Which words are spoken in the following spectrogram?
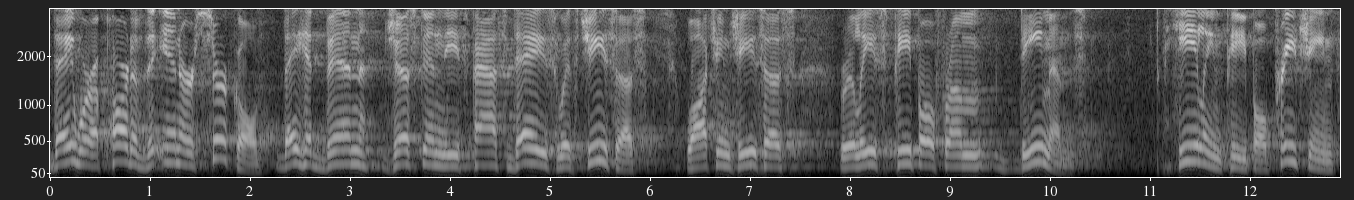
they were a part of the inner circle. They had been just in these past days with Jesus, watching Jesus release people from demons, healing people, preaching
